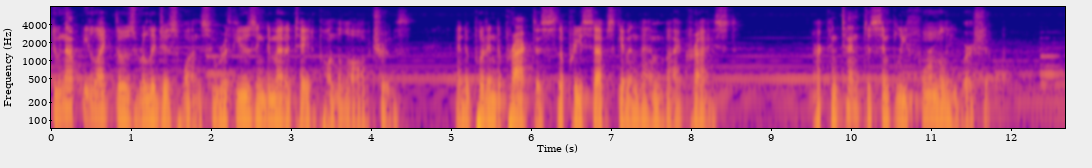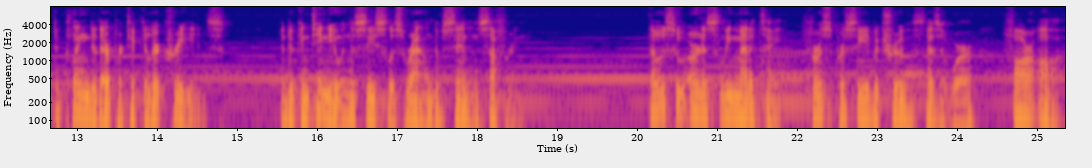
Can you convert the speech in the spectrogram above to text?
Do not be like those religious ones who, refusing to meditate upon the law of truth and to put into practice the precepts given them by Christ, are content to simply formally worship, to cling to their particular creeds, and to continue in the ceaseless round of sin and suffering. Those who earnestly meditate first perceive a truth, as it were, far off,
